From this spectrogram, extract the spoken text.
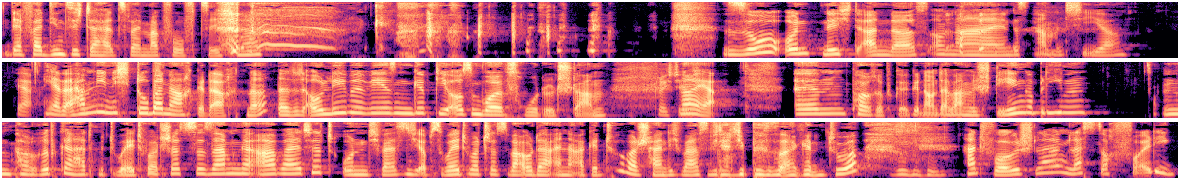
der verdient sich da halt 2,50 Mark. Ne? so und nicht anders. Oh nein, das arme Tier. Ja. Ja, da haben die nicht drüber nachgedacht, ne? Dass es auch Lebewesen gibt, die aus dem Wolfsrudel stammen. Richtig. Naja, ähm, Paul Ripke, genau, da waren wir stehen geblieben. Ähm, Paul Ripke hat mit Weight Watchers zusammengearbeitet und ich weiß nicht, ob es Weight Watchers war oder eine Agentur, wahrscheinlich war es wieder die böse Agentur hat vorgeschlagen, lass doch voll die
